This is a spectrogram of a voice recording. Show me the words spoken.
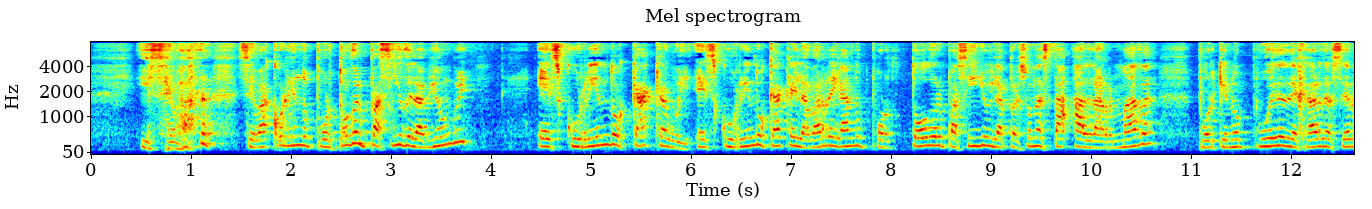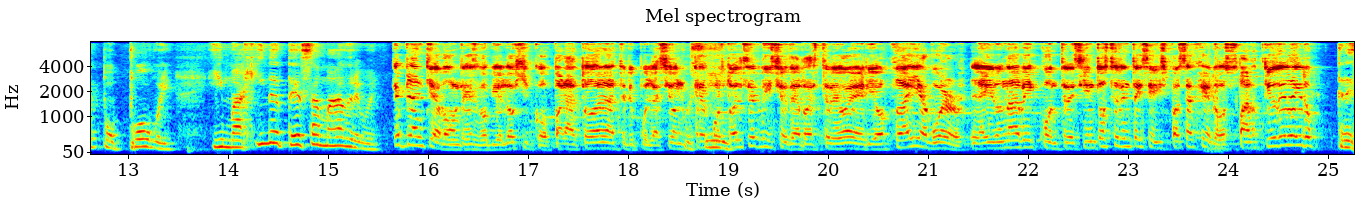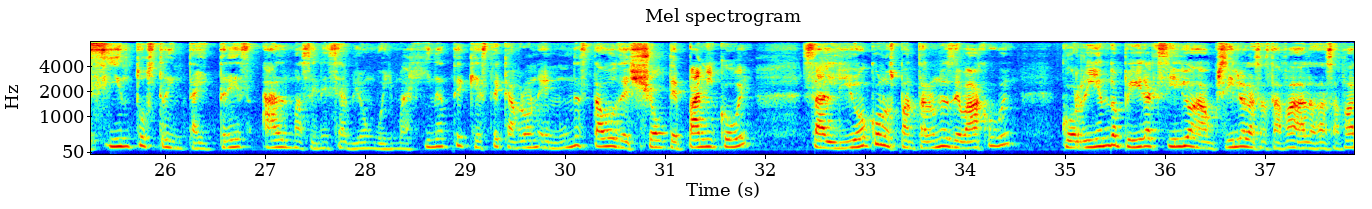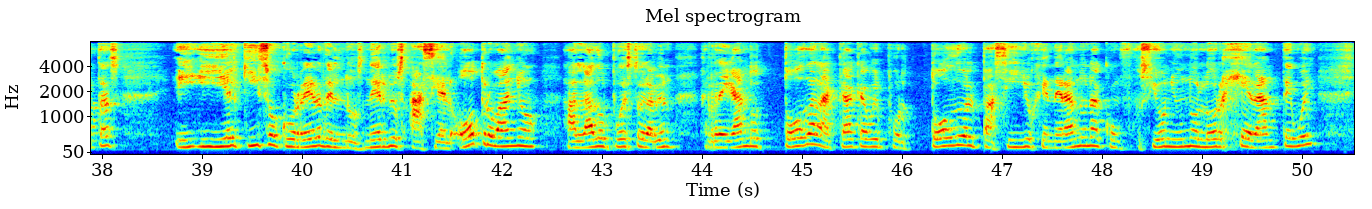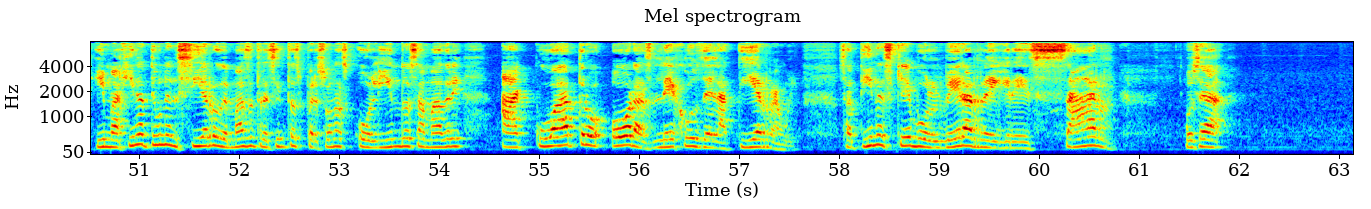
Y se va, se va corriendo por todo el pasillo del avión, güey. Escurriendo caca, güey. Escurriendo caca y la va regando por todo el pasillo y la persona está alarmada porque no puede dejar de hacer popó, güey. Imagínate esa madre, güey. que planteaba un riesgo biológico para toda la tripulación, Pues sí. reportó el servicio de rastreo aéreo FlyAware. La aeronave con 336 pasajeros partió del aeropuerto 333 almas en ese avión, güey. Imagínate que este cabrón en un estado de shock, de pánico, güey, salió con los pantalones debajo, güey, corriendo a pedir auxilio, auxilio a las azafatas. Y, y él quiso correr de los nervios hacia el otro baño al lado opuesto del avión, regando toda la caca, güey, por todo el pasillo, generando una confusión y un olor gedante, güey. Imagínate un encierro de más de 300 personas oliendo esa madre a cuatro horas lejos de la tierra, güey. O sea, tienes que volver a regresar. O sea,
